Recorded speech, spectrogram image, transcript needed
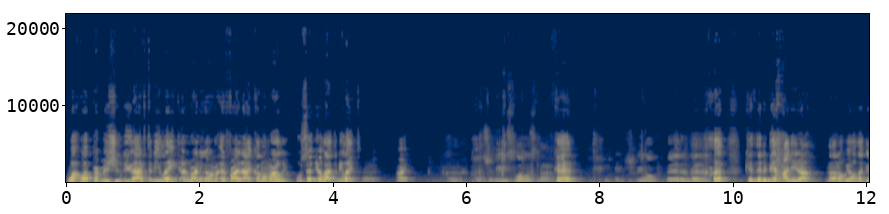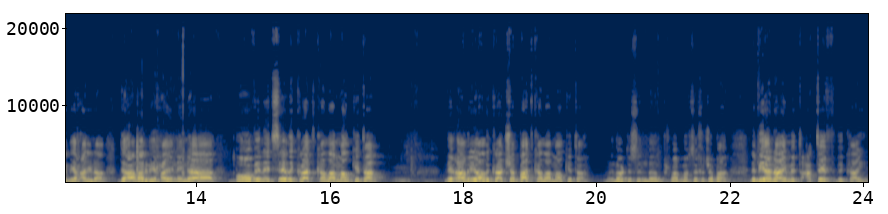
What, what permission do you have to be late and running over at uh, Friday night? Come home early. Who said you're allowed to be late? Right. Right? right. That should be your slowest time. כן. You should be all prepared and ready. כדרבי חנינה. No, no, we all like רבי חנינה. דאמר רבי חנינה, בוא ונצא לקראת כלה מלכתה. ואמרי לה לקראת שבת כלה מלכתה. We learned this in um, Masechet Shabbat. The Anai mit'atef v'kai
